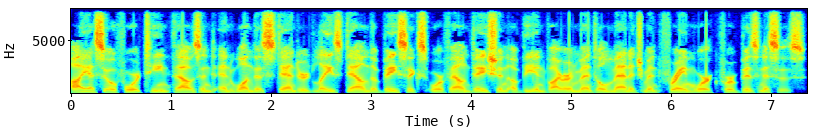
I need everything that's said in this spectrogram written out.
ISO 14001 This standard lays down the basics or foundation of the environmental management framework for businesses.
